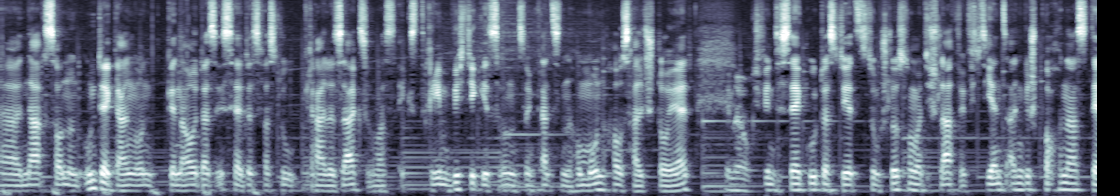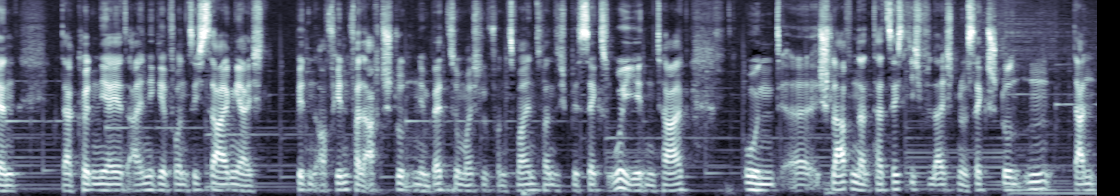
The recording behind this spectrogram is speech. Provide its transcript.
äh, nach Sonnenuntergang. Und genau das ist ja das, was du gerade sagst und was extrem wichtig ist und unseren ganzen Hormonhaushalt steuert. Genau. Ich finde es sehr gut, dass du jetzt zum Schluss nochmal die Schlafeffizienz angesprochen hast, denn da können ja jetzt einige von sich sagen, ja, ich bin auf jeden Fall acht Stunden im Bett, zum Beispiel von 22 bis 6 Uhr jeden Tag und äh, schlafen dann tatsächlich vielleicht nur sechs Stunden, dann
